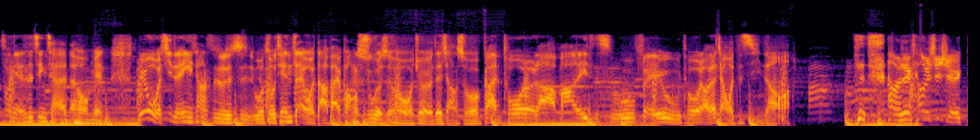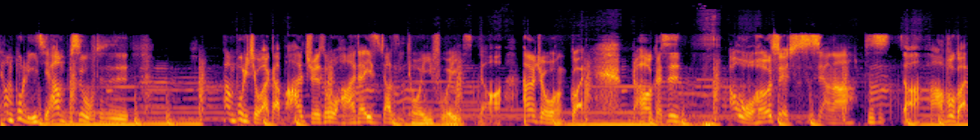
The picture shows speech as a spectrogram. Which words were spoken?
重点是精彩的在后面，因为我记得印象是就是我昨天在我打牌狂输的时候，我就有在讲说：“干脱了啦，妈的，一直输，废物脱了。”我在讲我自己，你知道吗？他们就他们就觉得他们不理解，他们不是我，就是他们不理解我在干嘛，他就觉得说我好像在一直叫自己脱衣服的意思，你知道吗？他就觉得我很怪。然后可是啊，我喝醉就是这样啊，就是啊好不管，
